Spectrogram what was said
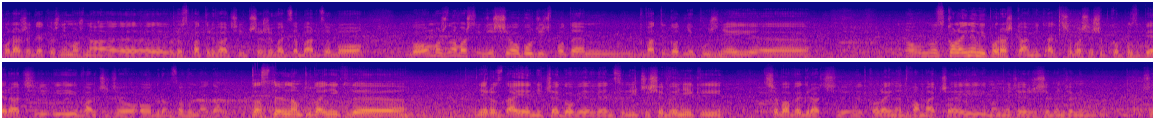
porażek jakoś nie można e, e, rozpatrywać i przeżywać za bardzo, bo, bo można właśnie gdzieś się obudzić potem dwa tygodnie później e, no, no z kolejnymi porażkami, tak? Trzeba się szybko pozbierać i, i walczyć o, o brązowy medal. Za styl nam tutaj nikt e, nie rozdaje niczego, więc liczy się wynik i trzeba wygrać e, kolejne dwa mecze i mam nadzieję, że się będziemy znaczy,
